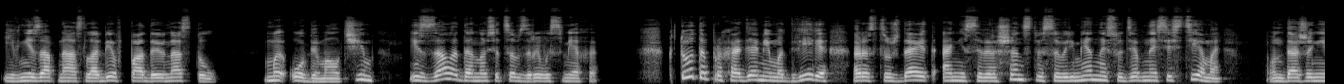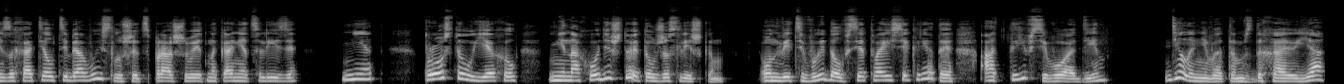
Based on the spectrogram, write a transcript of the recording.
И внезапно ослабев, падаю на стул. Мы обе молчим, из зала доносятся взрывы смеха. Кто-то, проходя мимо двери, рассуждает о несовершенстве современной судебной системы. Он даже не захотел тебя выслушать, спрашивает, наконец, Лизе. Нет, просто уехал. Не находишь, что это уже слишком? Он ведь выдал все твои секреты, а ты всего один. Дело не в этом, вздыхаю я,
